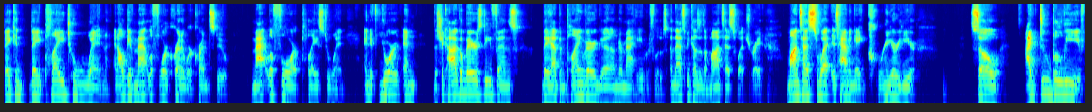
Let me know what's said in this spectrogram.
they can they play to win. And I'll give Matt LaFleur credit where credit's due. Matt LaFleur plays to win. And if you're and the Chicago Bears defense, they have been playing very good under Matt Eberflus, and that's because of the Montez Sweat trade. Montez Sweat is having a career year. So I do believe,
